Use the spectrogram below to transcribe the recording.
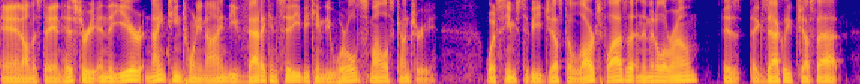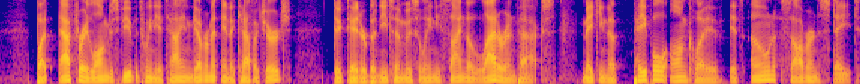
And on this day in history, in the year 1929, the Vatican City became the world's smallest country. What seems to be just a large plaza in the middle of Rome is exactly just that. But after a long dispute between the Italian government and the Catholic Church, dictator Benito Mussolini signed the Lateran Pacts, making the papal enclave its own sovereign state.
